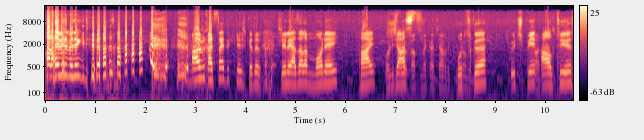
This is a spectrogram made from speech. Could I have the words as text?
parayı vermeden gidiyor. Abi kaçsaydık keşke dur. Şöyle yazalım. Money, Pay, Just, aslında kaçardık? Utku 3600.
